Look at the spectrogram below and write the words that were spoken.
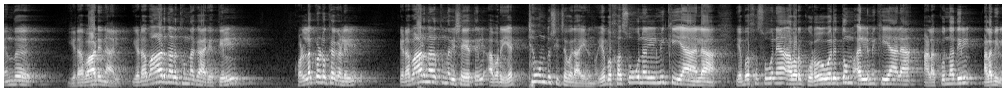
എന്ത്? ഇടപാടിനാൽ ഇടപാട് നടത്തുന്ന കാര്യത്തിൽ കൊള്ളക്കൊടുക്കകളിൽ ഇടപാട് നടത്തുന്ന വിഷയത്തിൽ അവർ ഏറ്റവും ദുഷിച്ചവരായിരുന്നു. യബ്ഹസൂൻ അൽ മിക്കിയാല യബ്ഹസൂന അവർ കുറവ് വരുത്തും അൽ അളക്കുന്നതിൽ അളവിൽ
